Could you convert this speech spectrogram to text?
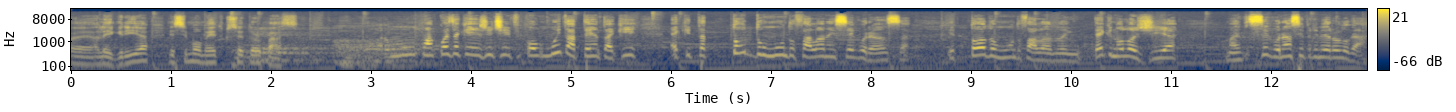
é, alegria esse momento que o setor passa. Uma coisa que a gente ficou muito atento aqui é que está todo mundo falando em segurança e todo mundo falando em tecnologia, mas segurança em primeiro lugar.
